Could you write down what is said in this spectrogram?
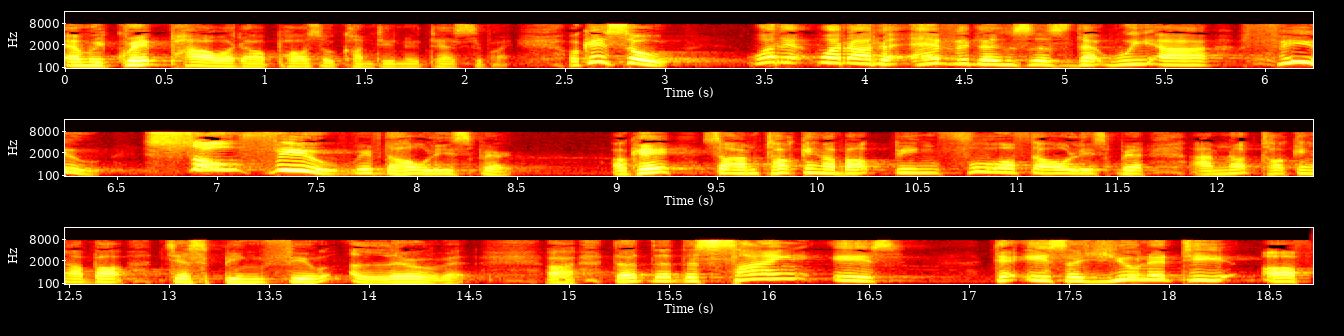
And with great power, the apostle continued to testify. Okay, so what, what are the evidences that we are filled, so filled with the Holy Spirit? Okay, so I'm talking about being full of the Holy Spirit. I'm not talking about just being filled a little bit. Uh, the, the, the sign is there is a unity of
